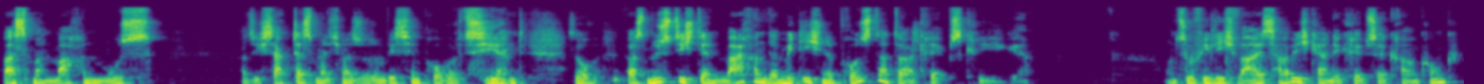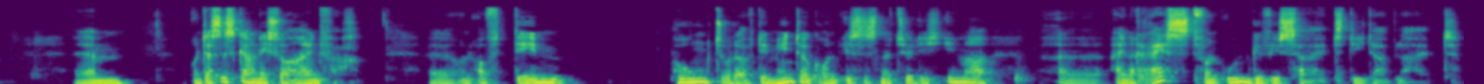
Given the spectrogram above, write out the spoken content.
was man machen muss. Also ich sage das manchmal so ein bisschen provozierend. So, was müsste ich denn machen, damit ich eine Prostatakrebs kriege? Und so viel ich weiß, habe ich keine Krebserkrankung. Ähm, Und das ist gar nicht so einfach. Äh, und auf dem Punkt oder auf dem Hintergrund ist es natürlich immer äh, ein Rest von Ungewissheit, die da bleibt.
